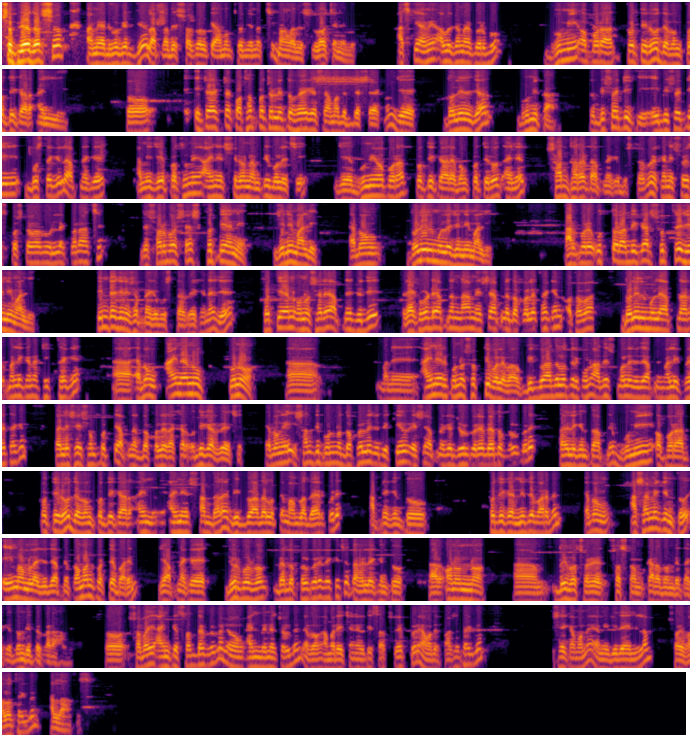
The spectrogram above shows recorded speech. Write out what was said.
সুপ্রিয় দর্শক, আমি অ্যাডভোকেট জুয়েল আপনাদের সকলকে আমন্ত্রণ জানাচ্ছি বাংলাদেশ ল চ্যানেলে। আজকে আমি আলোচনা করব ভূমি অপরাধ প্রতিরোধ এবং প্রতিকার আইন নিয়ে। তো, এটা একটা কথা প্রচলিত হয়ে গেছে আমাদের দেশে এখন যে দলিল যার, ভূমি তার। তো বিষয়টি কি? এই বিষয়টি বুঝতে গেলে আপনাকে, আমি যে প্রথমে আইনের শিরোনামটি বলেছি, যে ভূমি অপরাধ, প্রতিকার এবং প্রতিরোধ আইনের সাত ধারাটা আপনাকে বুঝতে হবে। এখানে সুস্পষ্টভাবে উল্লেখ করা আছে। যে সর্বশেষ খতিয়ানে যিনি মালিক এবং দলিল মূলে যিনি মালিক, তারপরে উত্তরাধিকার সূত্রে যিনি মালিক, তিনটা জিনিস আপনাকে বুঝতে হবে এখানে যে খতিয়ান অনুসারে আপনি যদি রেকর্ডে আপনার নাম এসে আপনি দখলে থাকেন অথবা দলিল মূলে আপনার মালিকানা ঠিক থাকে এবং আইনানুক কোনো মানে আইনের কোনো শক্তি বলে বা বিজ্ঞ আদালতের কোনো আদেশ বলে যদি আপনি মালিক হয়ে থাকেন, তাহলে সেই সম্পত্তি আপনার দখলে রাখার অধিকার রয়েছে। এবং এই শান্তিপূর্ণ দখলে যদি কেউ এসে আপনাকে জোর করে, বেদখল করে, তাহলে কিন্তু আপনি ভূমি অপরাধ প্রতিরোধ এবং প্রতিকার আইন, আইনের সাত ধারায় বিজ্ঞ আদালতে মামলা দায়ের করে আপনি কিন্তু প্রতিকার নিতে পারবেন এবং আসামি কিন্তু এই মামলায় যদি আপনি প্রমাণ করতে পারেন যে আপনাকে জোরপূর্বক বেদখল করে রেখেছে, তাহলে কিন্তু তার অনন্য দুই বছরের সশ্রম কারাদণ্ডে তাকে দণ্ডিত করা হবে। তো সবাই আইনকে শ্রদ্ধা করবেন এবং আইন মেনে চলবেন এবং আমার এই চ্যানেলটি সাবস্ক্রাইব করে আমাদের পাশে থাকবেন। সেই কামনায় আমি বিদায় নিলাম। সবাই ভালো থাকবেন। আল্লাহ হাফিজ।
